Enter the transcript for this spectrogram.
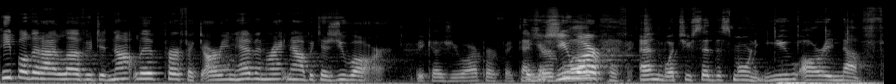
people that I love who did not live perfect are in heaven right now because you are. because you are perfect and Because you blood- are perfect. and what you said this morning you are enough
